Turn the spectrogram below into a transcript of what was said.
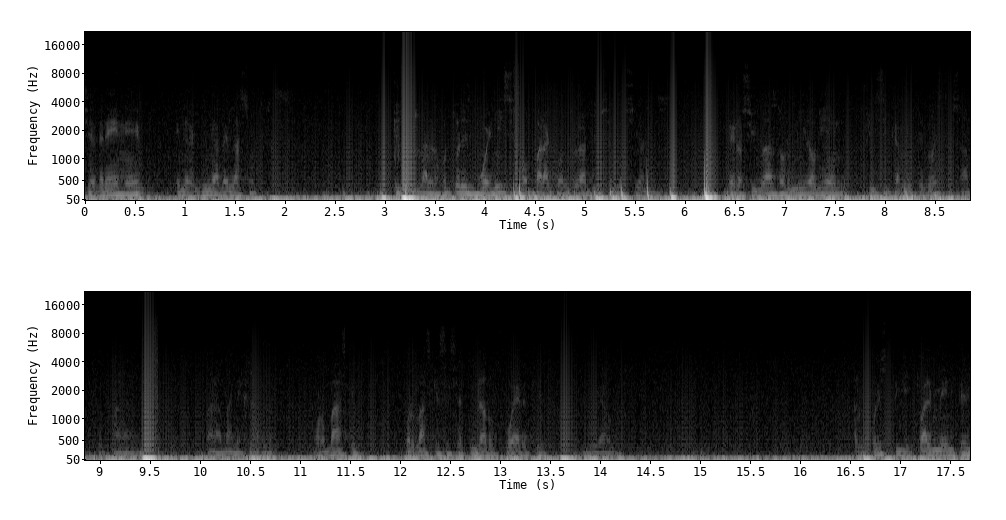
se drene en alguna de las otras. A lo mejor tú eres buenísimo para controlar tus emociones, pero si no has dormido bien, físicamente no estás apto para, para manejarlo, por más que por más que ese sea tu lado fuerte, digamos. A lo mejor espiritualmente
